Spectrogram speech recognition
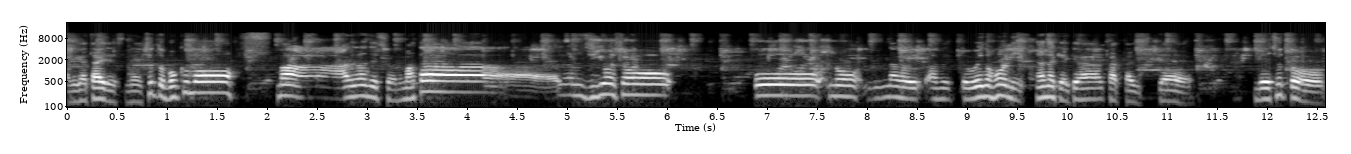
ありがたいですね。ちょっと僕も、まあ、あれなんですよね。また、事業所をの、なんか、あの上の方になんなきゃいけなかったりして、で、ちょっと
